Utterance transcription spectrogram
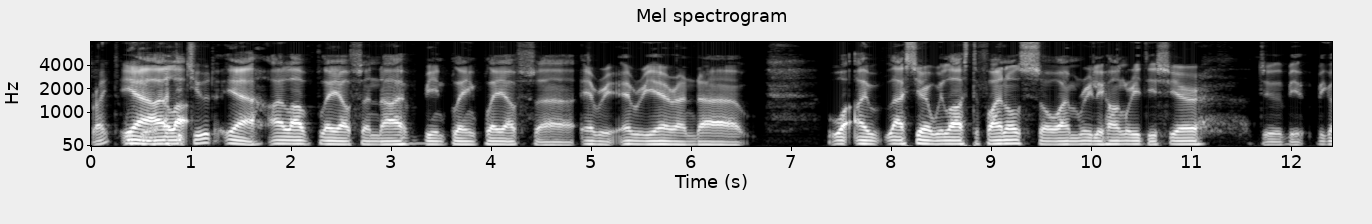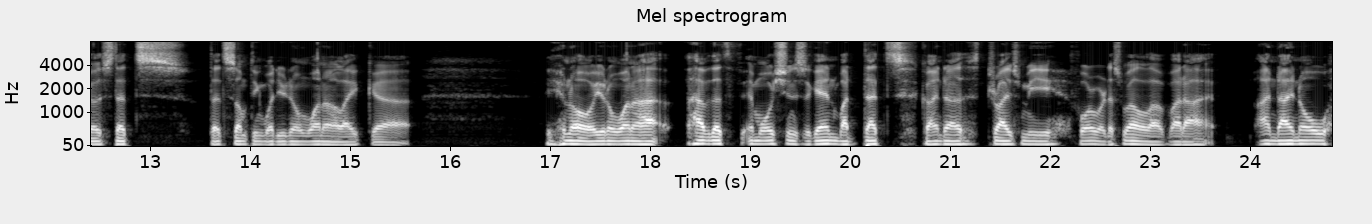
right? With yeah, I love. Yeah, I love playoffs, and I've been playing playoffs uh, every every year. And uh, what I last year we lost the finals, so I'm really hungry this year to be because that's that's something what you don't wanna like. Uh, you know, you don't wanna have that emotions again, but that kind of drives me forward as well. Uh, but I and I know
